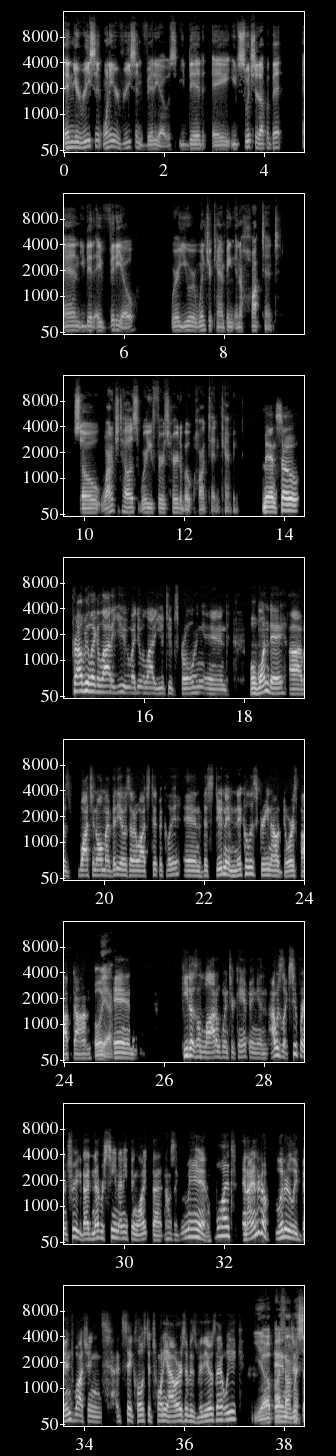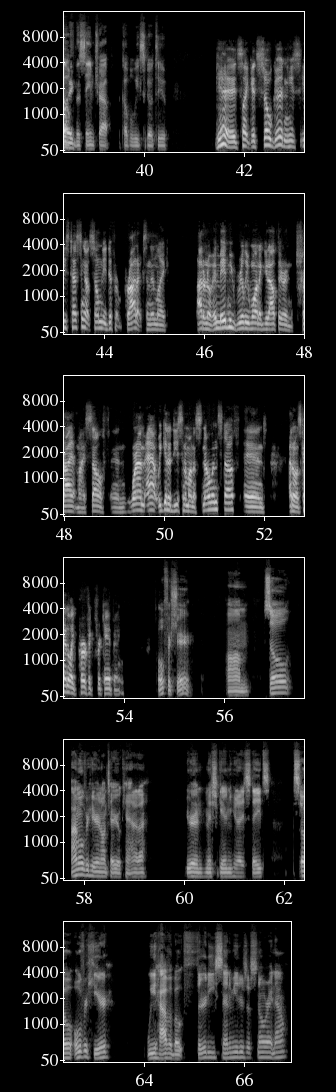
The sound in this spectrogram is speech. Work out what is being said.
in your recent one of your recent videos you did a you switched it up a bit and you did a video where you were winter camping in a hot tent. So why don't you tell us where you first heard about hot tent camping? Man so probably like a lot of you i do a lot of youtube scrolling and well one day uh, i was watching all my videos that i watch typically and this dude named nicholas green outdoors popped on. Oh yeah. And he does a lot of winter camping and i was like super intrigued. I'd never seen anything like that and i was like man what? And i ended up literally binge watching i'd say close to 20 hours of his videos that week yep i found myself like, in the same trap a couple weeks ago too. Yeah it's like it's so good and he's he's testing out so many different products and then like i don't know it made me really want to get out there and try it myself and where i'm at we get a decent amount of snow and stuff and i don't know it's kind of like perfect for camping. Oh for sure um, so I'm over here in Ontario, Canada. You're in Michigan, United States. So over here, we have about 30 centimeters of snow right now,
